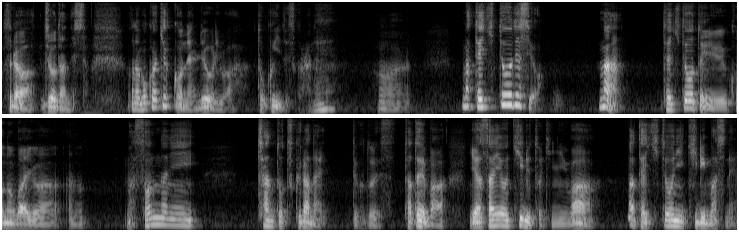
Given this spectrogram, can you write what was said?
それは冗談でした。あの僕は結構ね、料理は得意ですからね。はい。まあ適当ですよ。まあ適当というこの場合はあの、まあ、そんなにちゃんと作らないってことです。例えば野菜を切る時には、まあ、適当に切りますね。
